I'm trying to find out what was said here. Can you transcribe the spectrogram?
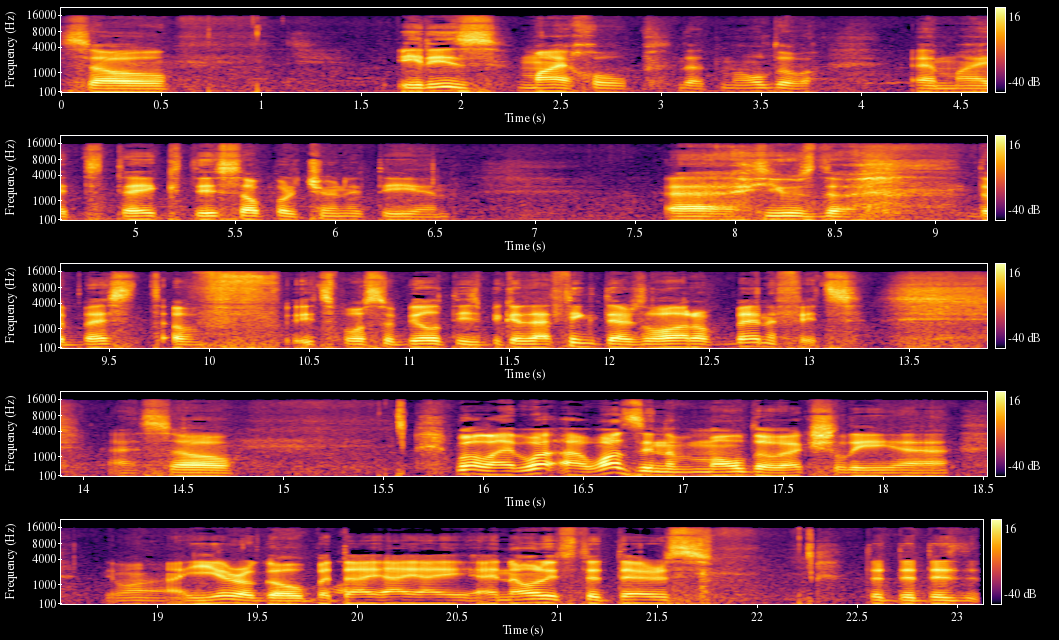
So it is my hope that Moldova uh, might take this opportunity and uh, use the the best of its possibilities because I think there's a lot of benefits. Uh, so, well, I, I was in Moldova actually uh, a year ago, but I, I, I noticed that there's the, the, the,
